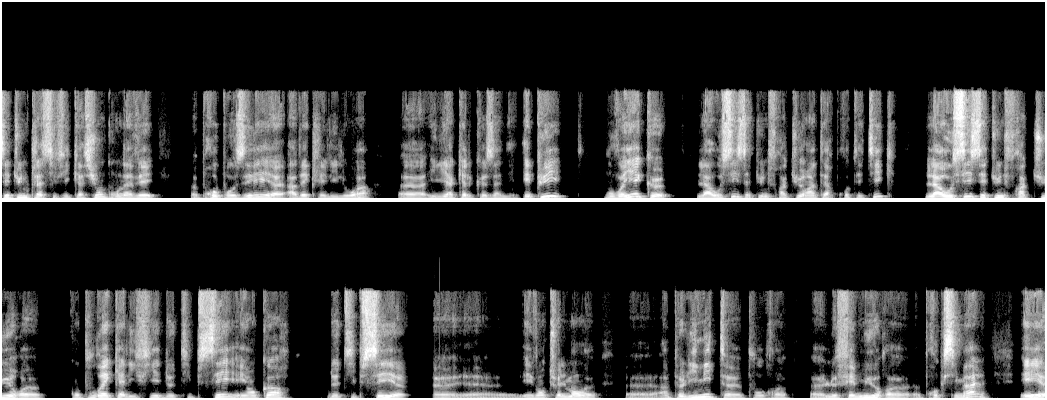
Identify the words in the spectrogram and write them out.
C'est une classification qu'on avait euh, proposée euh, avec les Lillois il y a quelques années. Et puis, vous voyez que là aussi, c'est une fracture interprothétique. Là aussi, c'est une fracture qu'on pourrait qualifier de type C et encore de type C éventuellement un peu limite pour le fémur proximal. Et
